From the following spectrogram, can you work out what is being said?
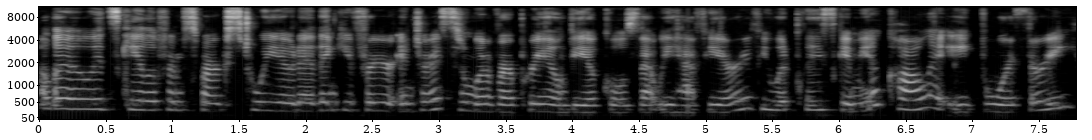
Hello, it's Kayla from Sparks Toyota. Thank you for your interest in one of our pre-owned vehicles that we have here. If you would please give me a call at 843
